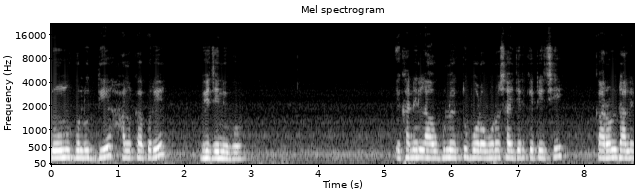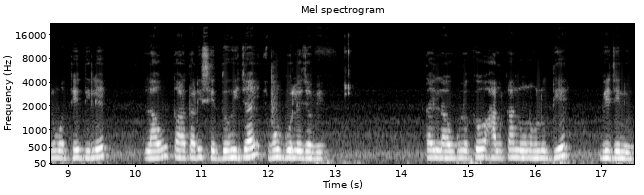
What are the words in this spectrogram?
নুন, হলুদ দিয়ে হালকা করে ভেজে নেব। এখানে লাউগুলো একটু বড় বড় সাইজের কেটেছি। কারণ ডালের মধ্যে দিলে লাউ তাড়াতাড়ি সেদ্ধ হয়ে যায় এবং গলে যাবে। তাই লাউগুলোকেও হালকা নুন হলুদ দিয়ে ভেজে নেব।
